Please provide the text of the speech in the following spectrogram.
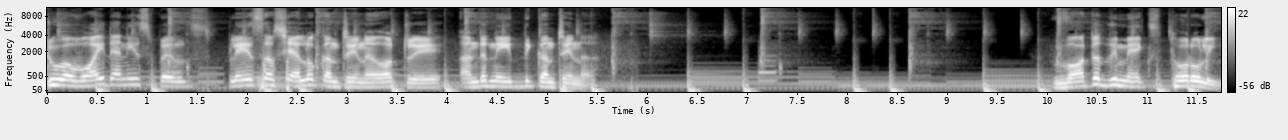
To avoid any spills, Place a shallow container or tray underneath the container. Water the mix thoroughly.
